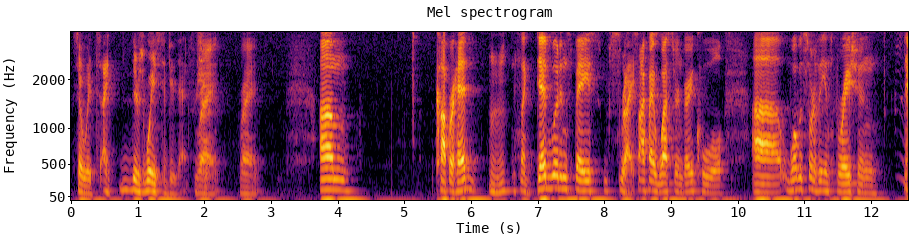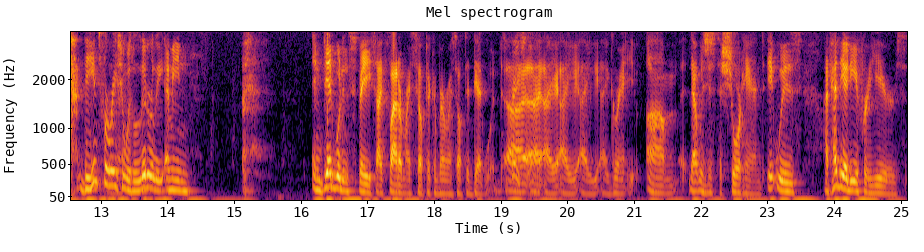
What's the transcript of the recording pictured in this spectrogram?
so it's I, there's ways to do that. For Right, right. Um, Copperhead, it's like Deadwood in space, Mm-hmm. Right. sci-fi western, very cool. Uh, what was sort of the inspiration? The inspiration was literally, I mean. In Deadwood in Space, I flatter myself to compare myself to Deadwood. Uh. I, I, I, I, I grant you. Um, that was just a shorthand. It was. I've had the idea for years,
